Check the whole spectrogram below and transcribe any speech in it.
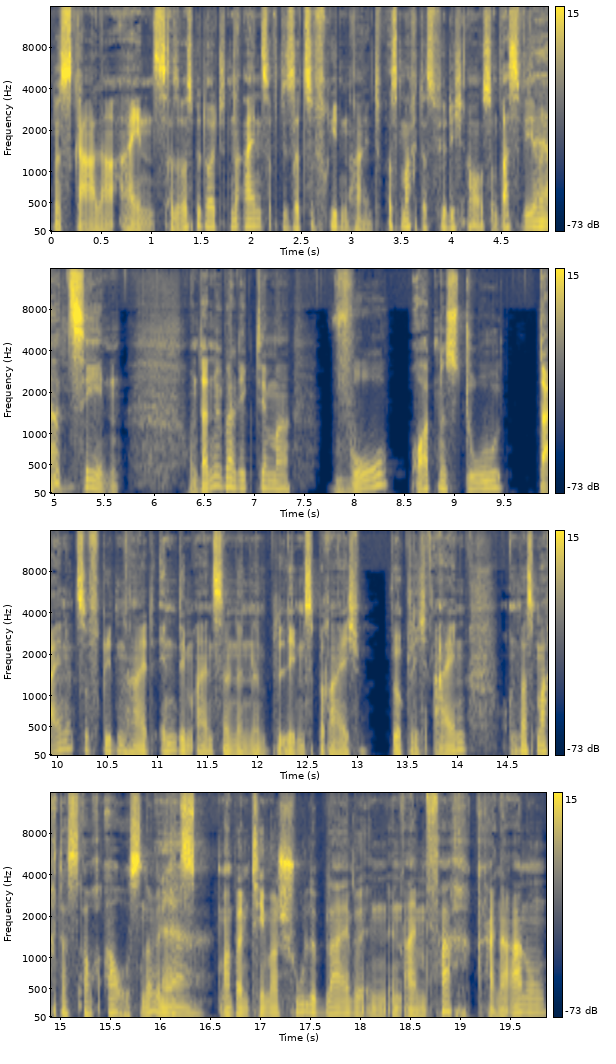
eine Skala eins? Also was bedeutet eine eins auf dieser Zufriedenheit? Was macht das für dich aus? Und was wäre ja. eine zehn? Und dann überleg dir mal, wo ordnest du deine Zufriedenheit in dem einzelnen Lebensbereich wirklich ein und was macht das auch aus? Ne? Wenn Ja. ich jetzt mal beim Thema Schule bleibe, in, in einem Fach, keine Ahnung,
